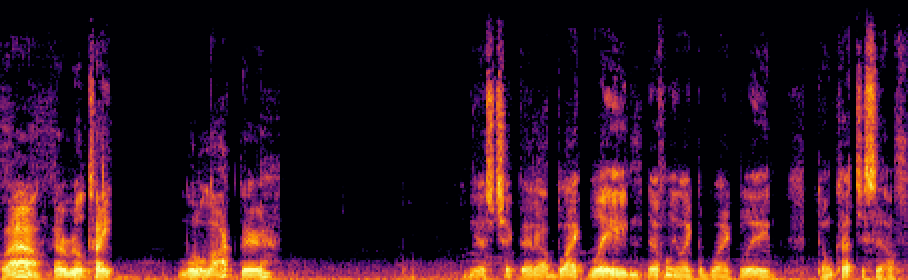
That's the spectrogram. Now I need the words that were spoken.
Wow, got a real tight little lock there. You guys check that out. Black blade. Definitely like the black blade. Don't cut yourself.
